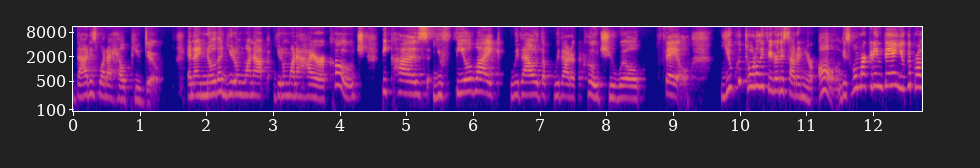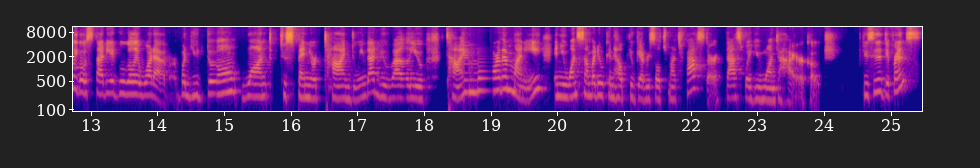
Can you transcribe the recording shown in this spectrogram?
That is what i help you do. And i know that you don't want to you don't want to hire a coach because you feel like without the, without a coach you will fail you could totally figure this out on your own. This whole marketing thing, you could probably go study it, Google it, whatever, but you don't want to spend your time doing that. You value time more than money, and you want somebody who can help you get results much faster. That's what you want to hire a coach. Do you see the difference?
